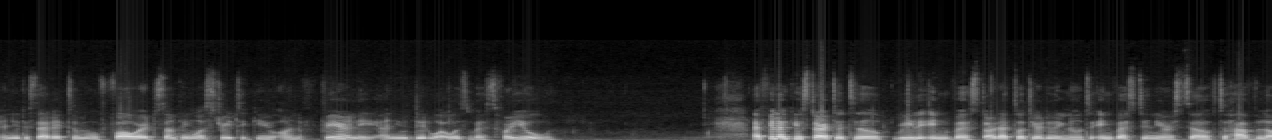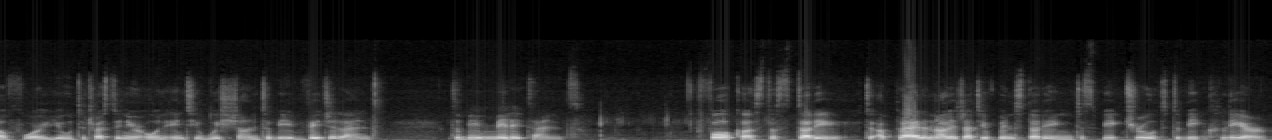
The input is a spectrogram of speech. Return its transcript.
and you decided to move forward. Something was treating you unfairly, and you did what was best for you. I feel like you started to really invest, or that's what you're doing now, to invest in yourself, to have love for you, to trust in your own intuition, to be vigilant, to be militant, focus, to study, to apply the knowledge that you've been studying, to speak truth, to be clear,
